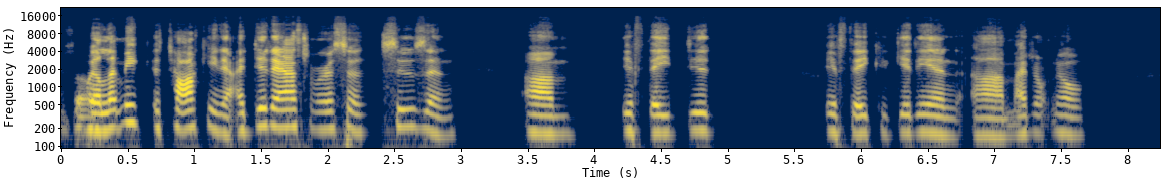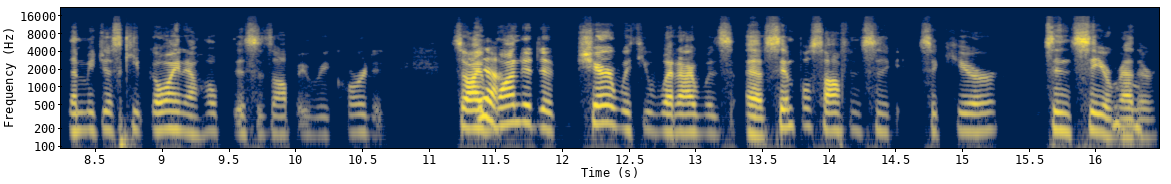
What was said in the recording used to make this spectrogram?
So Well, let me uh, talking. I did ask Marissa and Susan um, if they did, if they could get in. Um, I don't know. Let me just keep going. I hope this is all be recorded. So I Yeah. wanted to share with you what I was uh, simple, soft, and se- secure, sincere Mhm. rather.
